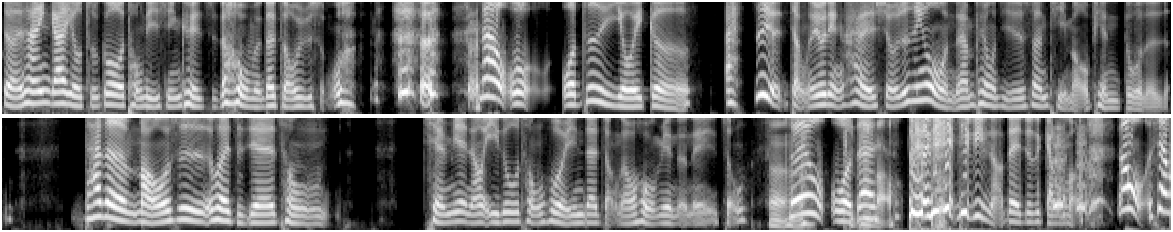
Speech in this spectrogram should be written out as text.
对他应该有足够的同理心，可以知道我们在遭遇什么。那我我自己有一个，哎，自己讲的有点害羞，就是因为我男朋友其实算体毛偏多的人，他的毛是会直接从前面，然后一路从会阴再长到后面的那一种。所以我在 对屁屁屁毛对就是刚毛。那我像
